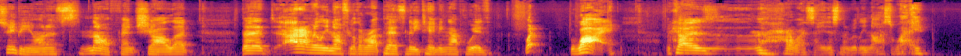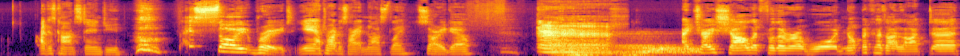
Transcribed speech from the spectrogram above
to be honest, no offense, Charlotte, but I don't really know if you're the right person to be teaming up with. What? Why? Because, how do I say this in a really nice way? I just can't stand you. that is so rude. Yeah, I tried to say it nicely. Sorry, girl. I chose Charlotte for the reward, not because I liked her,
